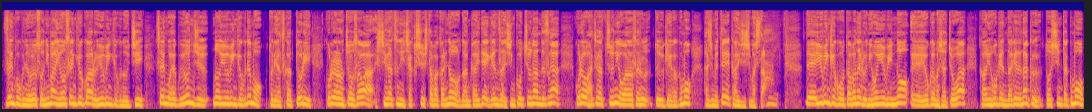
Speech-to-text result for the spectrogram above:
全国におよそ2万4000局ある郵便局のうち1540の郵便局でも取り扱っており、これらの調査は7月に着手したばかりの段階で現在進行中なんですが、これを8月中に終わらせるという計画も初めて開示しました。はい、で、郵便局を束ねる日本郵便の、えー、横山社長は、会員保険だけでなく、投資信託も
